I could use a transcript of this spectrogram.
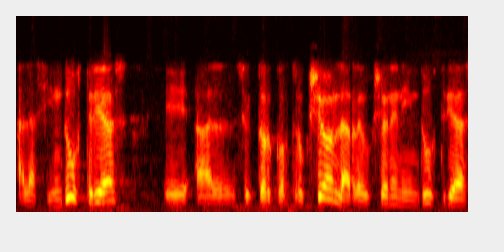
a las industrias, eh, al sector construcción, la reducción en industrias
